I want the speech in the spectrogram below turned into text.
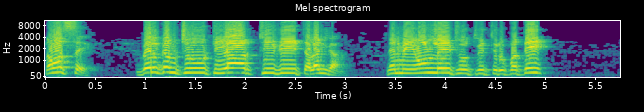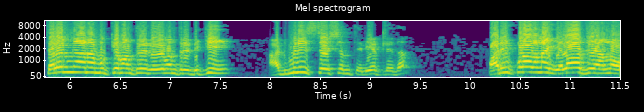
నమస్తే. Welcome to TR TV Telangana. నేను మీ only truth with Tirupati. Telangana ముఖ్యమంత్రి రేవంత్ రెడ్డికి అడ్మినిస్ట్రేషన్ తెలియట్లేదా? పరిపాలన ఎలా చేయాలో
